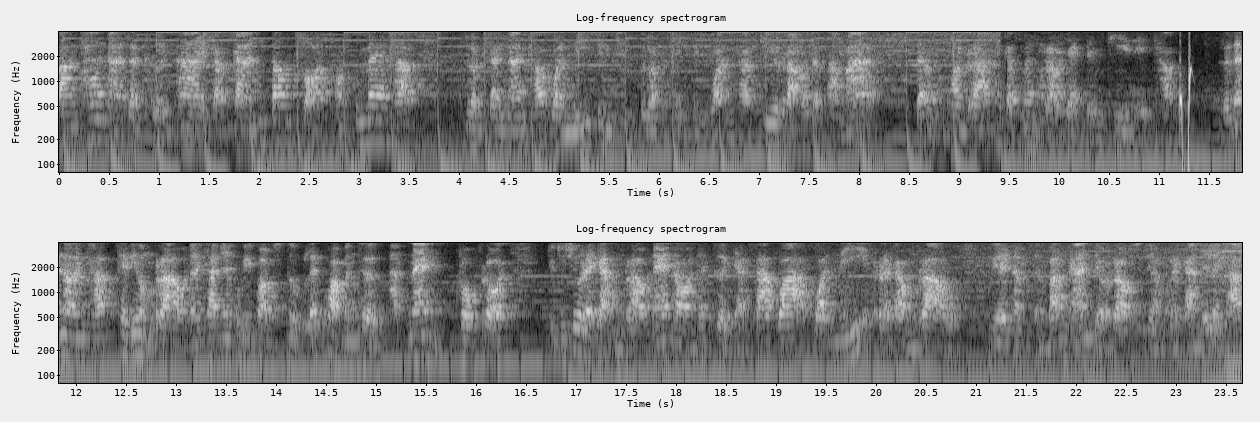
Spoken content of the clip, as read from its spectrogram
บางท่านอาจจะเขินอายกับการที่ต้องกอดของคุณแม่ครับดังนั้นครับวันนี้จึงถือเป็นวันสำคัญหนึ่งวันครับ ที่เราจะสามารถแสดงความรักให้กับแม่ของเราอย่างเต็มที่เองครับและแน่นอนครับเทปนี้ของเรานะครับยังคงมีความสนุกและความบันเทิงอัดแน่น ครบรถ อยู่ทุกช่วงรายการของเราแน่นอน ถ้าเกิดอยากทราบว่าวันนี้รายการของเรา มีอะไรนำเสนอบ้างนั้น เดี๋ยวเราจะดูอย่างรายการได้เลยครับ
